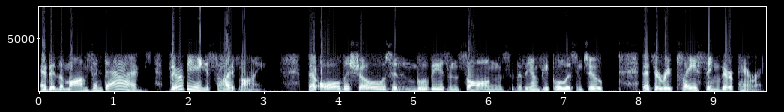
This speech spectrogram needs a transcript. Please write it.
and then the moms and dads, they're being sidelined. That all the shows and movies and songs that the young people listen to, that they're replacing their parents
